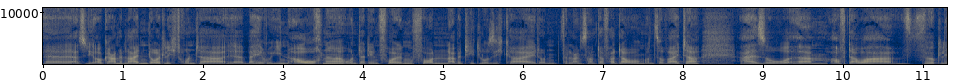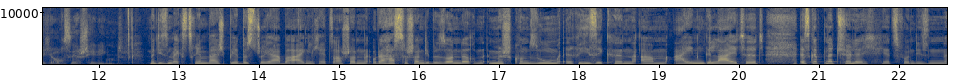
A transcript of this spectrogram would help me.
Äh, also die Organe leiden deutlich drunter, äh, bei Heroin auch, ne? unter den Folgen von Appetitlosigkeit und verlangsamter Verdauung und so weiter. Also ähm, auf Dauer wirklich auch sehr schädigend. Mit diesem Extrembeispiel bist du ja aber eigentlich jetzt auch schon oder hast du schon die besonderen Mischkonsumrisiken ähm, eingeleitet. Es gibt natürlich jetzt von diesen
